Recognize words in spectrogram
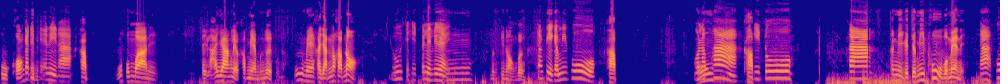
ปลูกของก็ได้กิน แค่นี้ล่ะครับโอ้ผมว่านี่ได้หลายอย่างแล้วครับแม่เบิ่งเลยพุ่นน่ะอู้แม่ขยันเนาะครับเนาะอู้จะเฮ็ดไปเรื่อยอืม เบิ่งพี่น้องเบิ่งๆทั้งปีก็มีผู้ครับ โหระพาครับ อีตูค่ะทั้งนี้ก็จะมีผู้บ่แม่นี่ จ้าผู้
